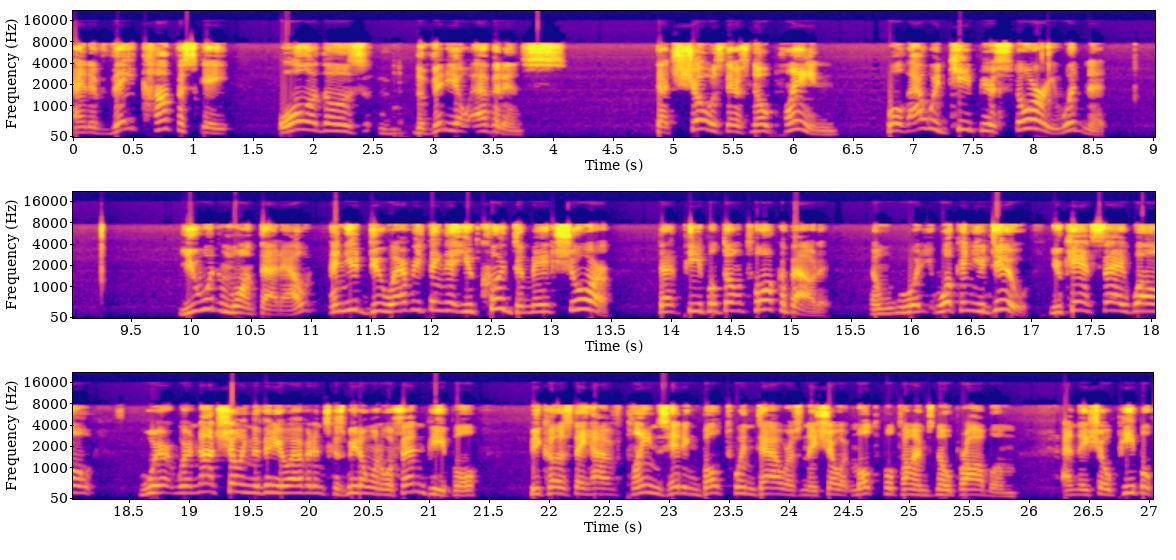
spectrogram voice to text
And if they confiscate all of those, the video evidence that shows there's no plane, well, that would keep your story, wouldn't it? You wouldn't want that out, and you'd do everything that you could to make sure that people don't talk about it. And what, what can you do? You can't say, well, we're, we're not showing the video evidence because we don't want to offend people because they have planes hitting both Twin Towers and they show it multiple times, no problem and they show people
